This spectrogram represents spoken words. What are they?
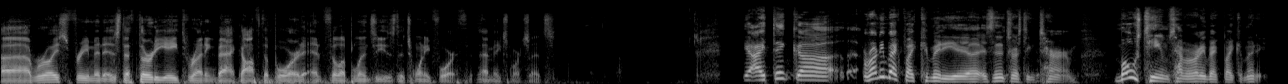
Uh, Royce Freeman is the 38th running back off the board, and Philip Lindsay is the 24th. That makes more sense. Yeah, I think uh, running back by committee uh, is an interesting term. Most teams have a running back by committee.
